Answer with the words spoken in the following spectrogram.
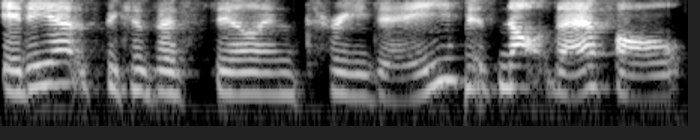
idiots because they're still in 3D. It's not their fault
